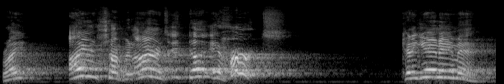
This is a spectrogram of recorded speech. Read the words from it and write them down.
right? Iron sharpen irons, it, does, it hurts. Can I get an amen?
